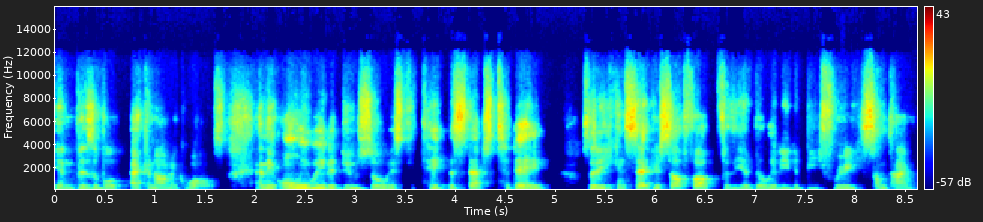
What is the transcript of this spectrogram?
invisible economic walls. And the only way to do so is to take the steps today so that you can set yourself up for the ability to be free sometime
